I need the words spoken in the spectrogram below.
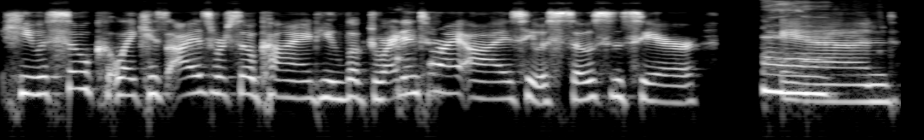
he was so like his eyes were so kind. He looked right into my eyes. He was so sincere, and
